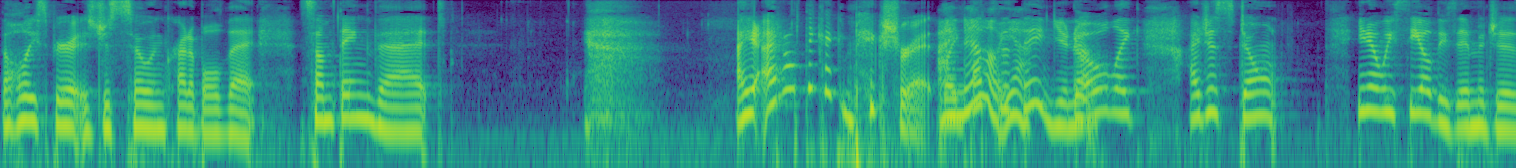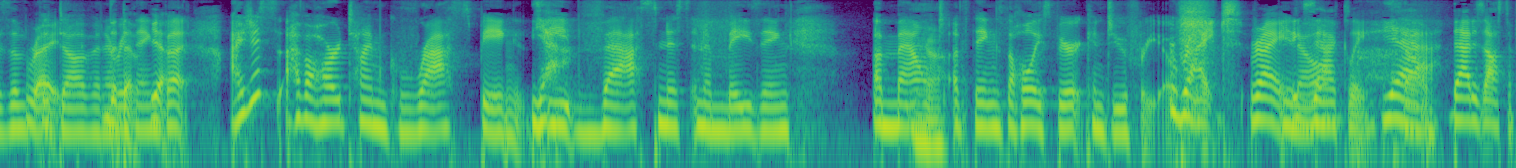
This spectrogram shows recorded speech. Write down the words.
the Holy Spirit is just so incredible that something that I I don't think I can picture it. I Like know, that's the yeah. thing, you know, Yeah. like I just don't. You know, we see all these images of Right. the dove and The dove, everything, yeah. but I just have a hard time grasping Yeah. the vastness and amazing amount Yeah. of things the Holy Spirit can do for you. Right, right, You know? exactly. Yeah, So- that is awesome.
